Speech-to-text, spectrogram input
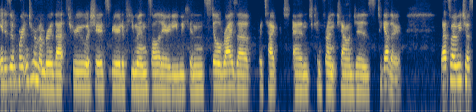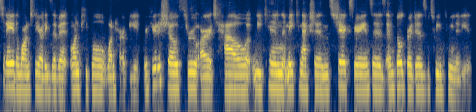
it is important to remember that through a shared spirit of human solidarity, we can still rise up, protect, and confront challenges together. That's why we chose today to launch the art exhibit, One People, One Heartbeat. We're here to show through art how we can make connections, share experiences, and build bridges between communities.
